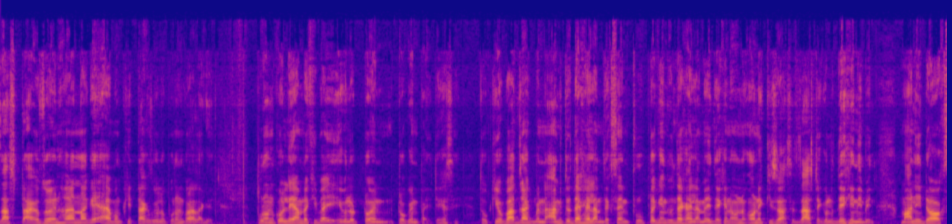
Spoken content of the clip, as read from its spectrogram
জাস্ট টাকা জয়েন হওয়ার লাগে এবং কি টাস্কগুলো পূরণ করা লাগে। পূরণ করলে আমরা কি পাই? এগুলো টোয়েন টোকেন পাই, ঠিক আছে? তো কেউ বাদ রাখবেন না। আমি তো দেখাইলাম, দেখছেন? প্রুফটা কিন্তু দেখাইলাম। এই দেখেন অনেক অনেক কিছু আছে। জাস্ট এগুলো দেখে নেবেন। মানি ডক্স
